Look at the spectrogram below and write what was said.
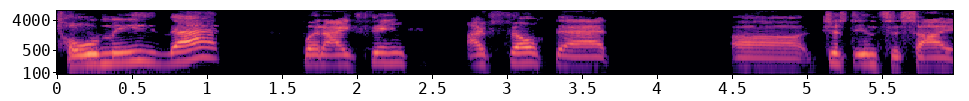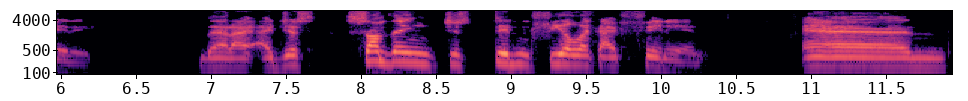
told me that, but I think I felt that uh, just in society that I, I just something just didn't feel like I fit in, and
